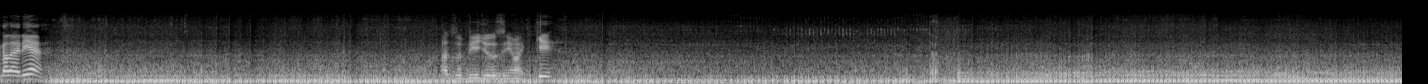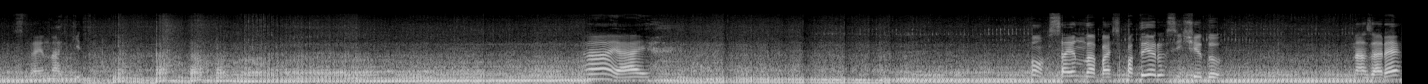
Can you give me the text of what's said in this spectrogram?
galerinha. Mais um videozinho aqui. Saindo aqui Ai ai. Bom, saindo da Baixo Pateiro, sentido Nazaré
